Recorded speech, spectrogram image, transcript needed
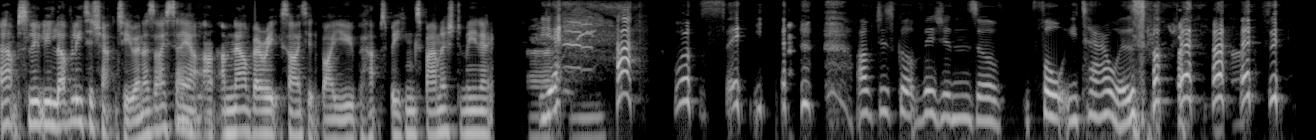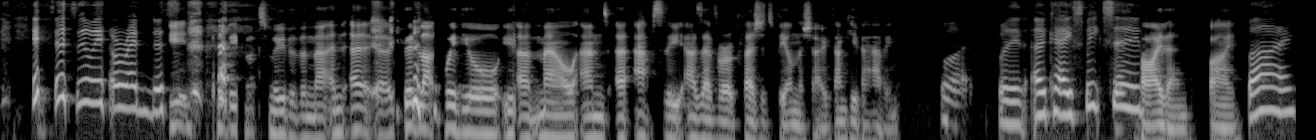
Absolutely lovely to chat to you. And as I say, I, I'm now very excited by you perhaps speaking Spanish to me next. yeah. we'll see. I've just got visions of Fawlty Towers. it's, it's going to be horrendous. It's going to be much smoother than that. And uh, uh, good luck with your uh, Mel, and uh, absolutely, as ever, a pleasure to be on the show. Thank you for having me. Right. Brilliant. Okay. Speak soon. Bye then. Bye. Bye.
